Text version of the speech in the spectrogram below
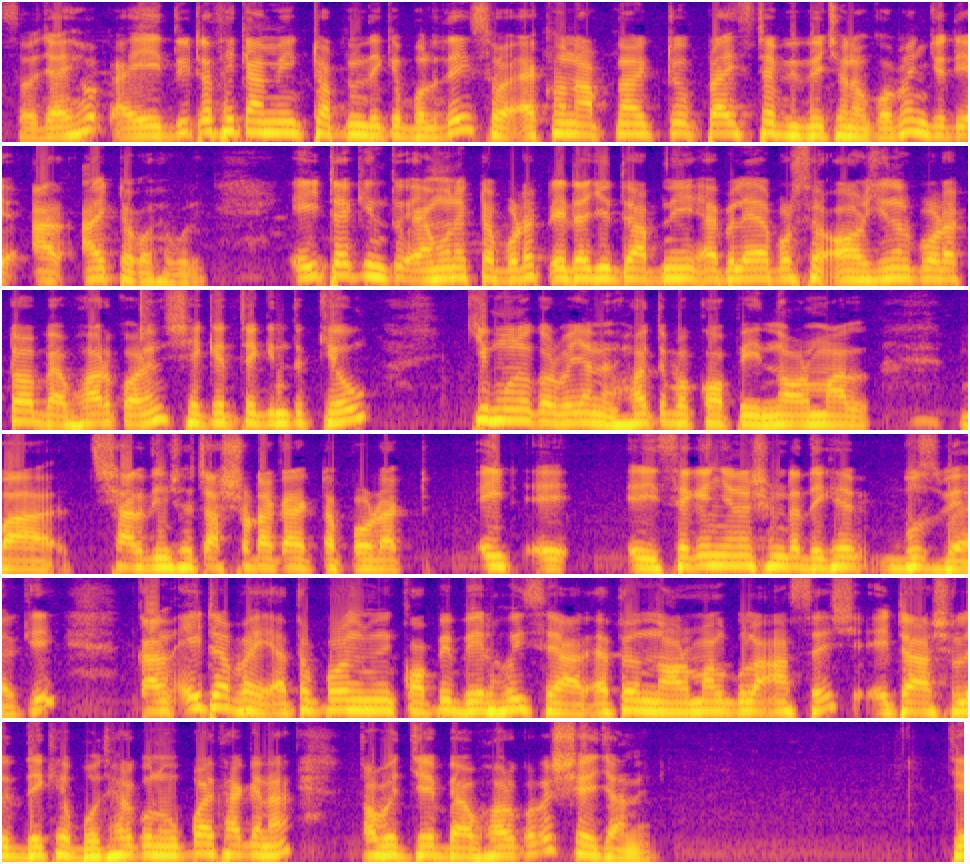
সো যাই হোক এই দুইটা থেকে আমি একটু আপনাদেরকে বলে দিই। সো এখন আপনার একটু প্রাইসটা বিবেচনা করবেন। যদি আর আরেকটা কথা বলি, এইটা কিন্তু এমন একটা প্রোডাক্ট এটা যদি আপনি অ্যাপেল এয়ারপোর্টসের অরিজিনাল প্রোডাক্টটাও ব্যবহার করেন, সেক্ষেত্রে কিন্তু কেউ কি মনে করবে জানেন? হয়তো বা কপি নর্মাল বা সাড়ে তিনশো, চারশো টাকার একটা প্রোডাক্ট এই, এই- সেকেন্ড জেনারেশনটা দেখে বুঝবে আর কি। কারণ এইটা ভাই, এত পরিমাণে কপি বের হয়েছে আর এত নর্মালগুলো আছে সে- এটা আসলে দেখে বোঝার কোনো উপায় থাকে না। তবে যে ব্যবহার করে সে জানে। যে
